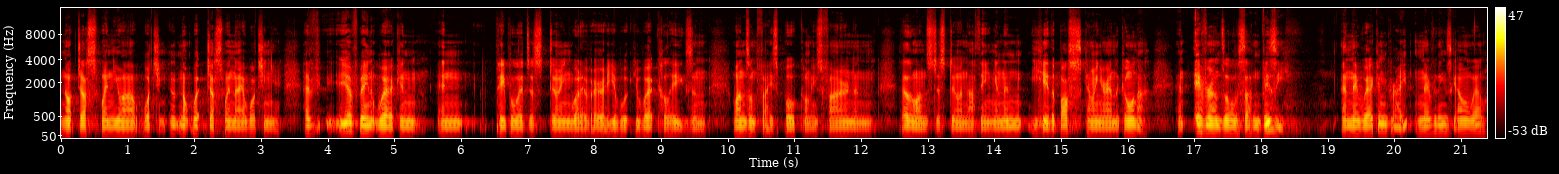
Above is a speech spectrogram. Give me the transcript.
not just when you are watching, not just when they are watching you. Have you ever been at work and and people are just doing whatever your your work colleagues and one's on Facebook on his phone and the other one's just doing nothing, and then you hear the boss coming around the corner, and everyone's all of a sudden busy, and they're working great and everything's going well.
